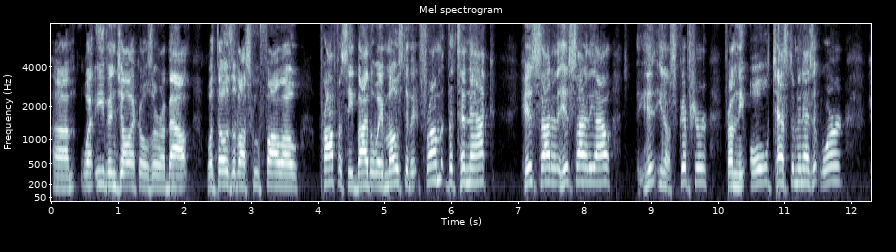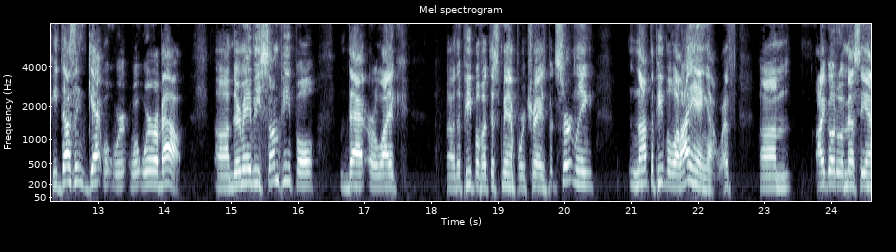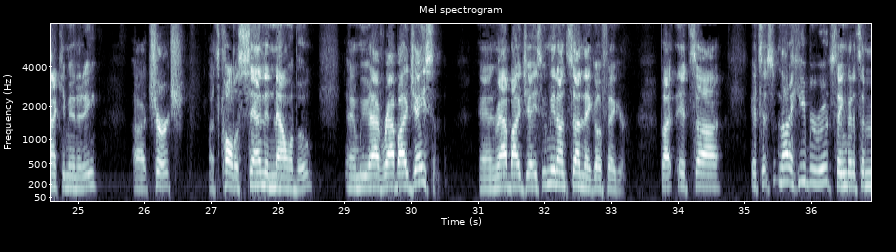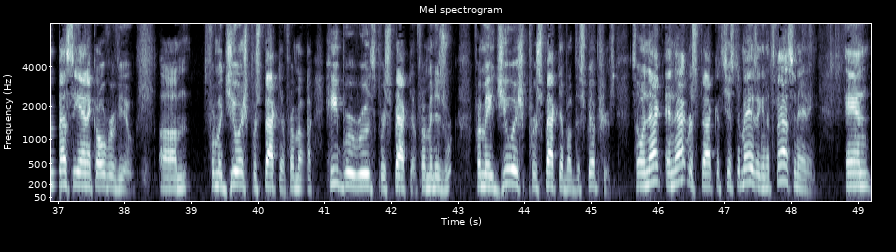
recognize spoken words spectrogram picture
Um, what evangelicals are about. What those of us who follow prophecy, by the way, most of it from the Tanakh, his side of the, his side of the aisle, his, you know, scripture from the Old Testament, as it were. He doesn't get what we're what we're about. Um, there may be some people that are like uh, the people that this man portrays, but certainly not the people that I hang out with. Um, I go to a Messianic community uh, church. It's called Ascend in Malibu, and we have Rabbi Jason. And Rabbi Jason, we meet on Sunday. Go figure. But it's uh, it's, not a Hebrew roots thing, but it's a Messianic overview. Um, from a Jewish perspective, from a Hebrew roots perspective, from an from a Jewish perspective of the scriptures. So in that in that respect, it's just amazing and it's fascinating. And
